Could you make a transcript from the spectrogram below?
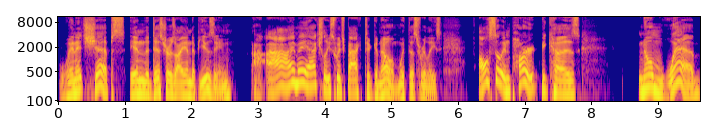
when it ships in the distros I end up using, I may actually switch back to GNOME with this release. Also, in part because GNOME Web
